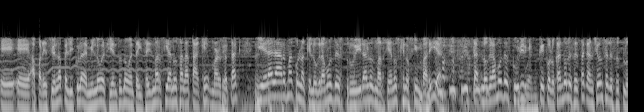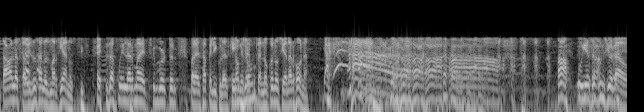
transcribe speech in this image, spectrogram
eh, eh, apareció en la película de 1996 Marcianos al ataque, Mars Sí. Attack, y era el arma con la que logramos destruir a los marcianos que nos invadían. O sea, logramos descubrir bueno. que colocándoles esta canción se les explotaban las cabezas a los marcianos. Esa fue el arma de Tim Burton para esa película. Es que Tom en esa Jones. época no conocían a Arjona. Hubiese funcionado.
